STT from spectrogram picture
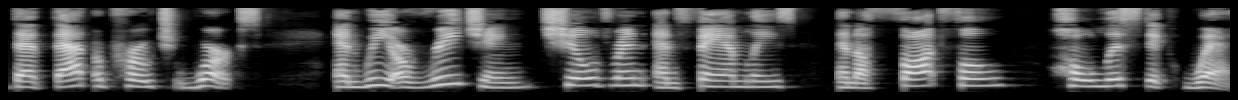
that that approach works and we are reaching children and families in a thoughtful, holistic way.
